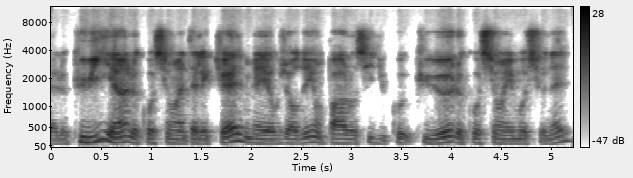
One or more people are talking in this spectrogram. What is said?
a le QI, hein, le quotient intellectuel, mais aujourd'hui, on parle aussi du QE, le quotient émotionnel.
